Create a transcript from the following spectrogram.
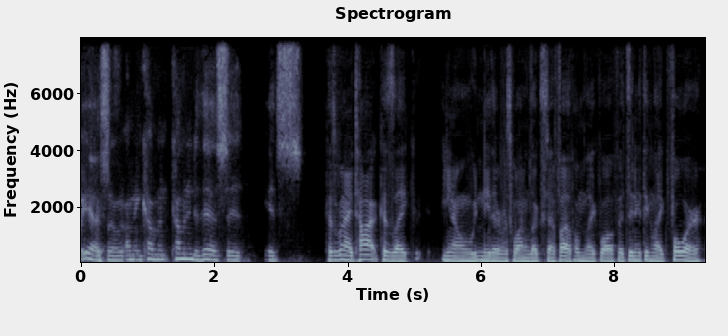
But yeah, so I mean, coming coming into this, it it's Because when I talk, because like you know, we, neither of us want to look stuff up. I'm like, well, if it's anything like four,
